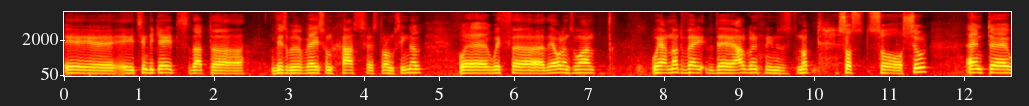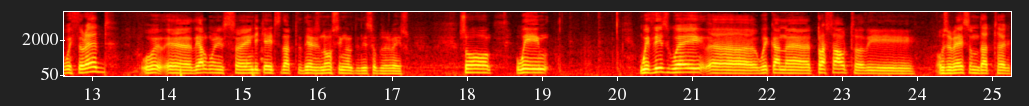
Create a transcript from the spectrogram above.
uh, it indicates that uh, this observation has a strong signal with uh, the orange one, we are not very, the algorithm is not so, so sure. And uh, with the red, we, uh, the algorithm indicates that there is no signal to this observation. So we, with this way, uh, we can uh, trace out uh, the observation that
